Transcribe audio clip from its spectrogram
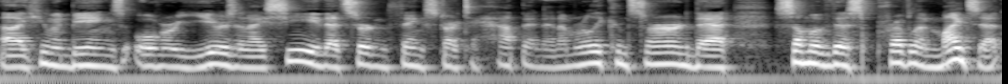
uh, human beings over years and I see that certain things start to happen. And I'm really concerned that some of this prevalent mindset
